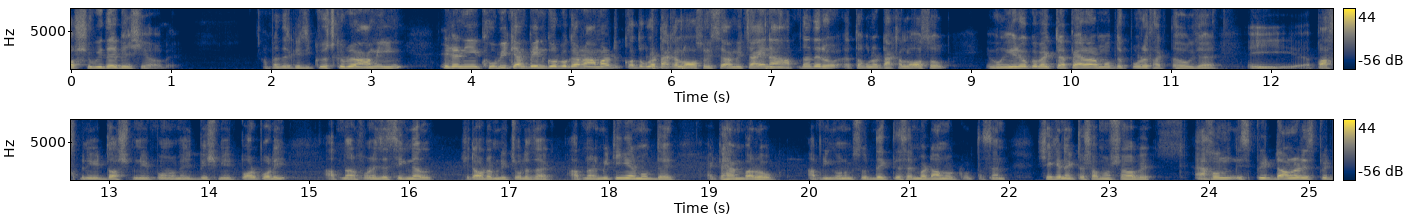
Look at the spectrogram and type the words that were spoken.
অসুবিধাই বেশি হবে। আপনাদেরকে রিকোয়েস্ট করব, আমি এটা নিয়ে খুবই ক্যাম্পেইন করব, কারণ আমার কতগুলো টাকা লস হয়েছে আমি চাই না, আপনাদেরও এতগুলো টাকা লস হোক। এবং এরকম একটা প্যারার মধ্যে পড়ে থাকতে হোক যে এই পাঁচ মিনিট, দশ মিনিট, পনেরো মিনিট, বিশ মিনিট পর পরই আপনার ফোনে যে সিগন্যাল সেটা অটোমেটিক চলে যাক। আপনার মিটিংয়ের মধ্যে একটা হ্যাম্পার হোক, আপনি কোনো কিছু দেখতেছেন বা ডাউনলোড করতেছেন, সেখানে একটা সমস্যা হবে। এখন স্পিড ডাউনলোড স্পিড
